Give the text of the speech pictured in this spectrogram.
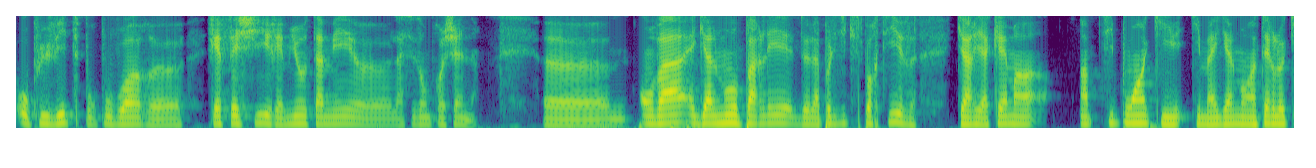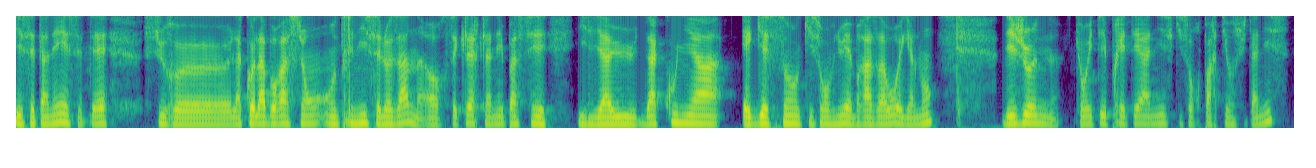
au plus vite pour pouvoir réfléchir et mieux tamer la saison prochaine. on va également parler de la politique sportive car il y a quand même un, un petit point qui, m'a également interloqué cette année, c'était sur euh, la collaboration entre Nice et Lausanne. Alors c'est clair que l'année passée, il y a eu Dacunia et Guesson qui sont venus et Brazao également. Des jeunes qui ont été prêtés à Nice, qui sont repartis ensuite à Nice.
